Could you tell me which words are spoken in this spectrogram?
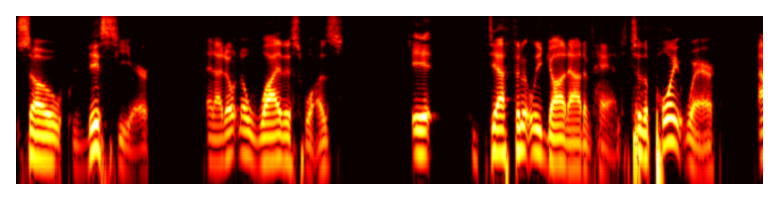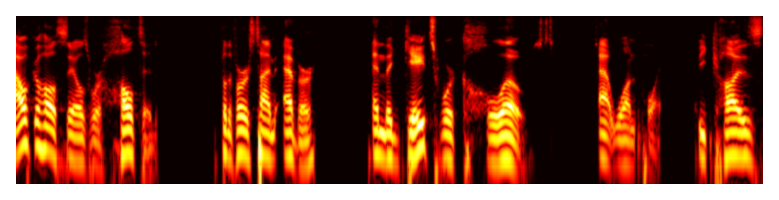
so this year, and I don't know why this was, it definitely got out of hand to the point where alcohol sales were halted for the first time ever, and the gates were closed at one point because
